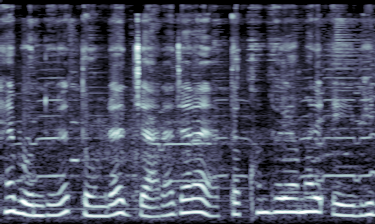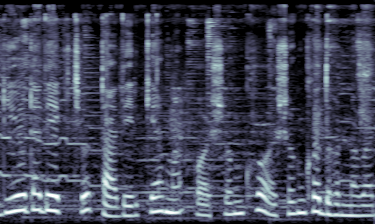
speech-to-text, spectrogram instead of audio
হ্যাঁ বন্ধুরা, তোমরা যারা যারা এতক্ষণ ধরে আমার এই ভিডিওটা দেখছ, তাদেরকে আমার অসংখ্য অসংখ্য ধন্যবাদ।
